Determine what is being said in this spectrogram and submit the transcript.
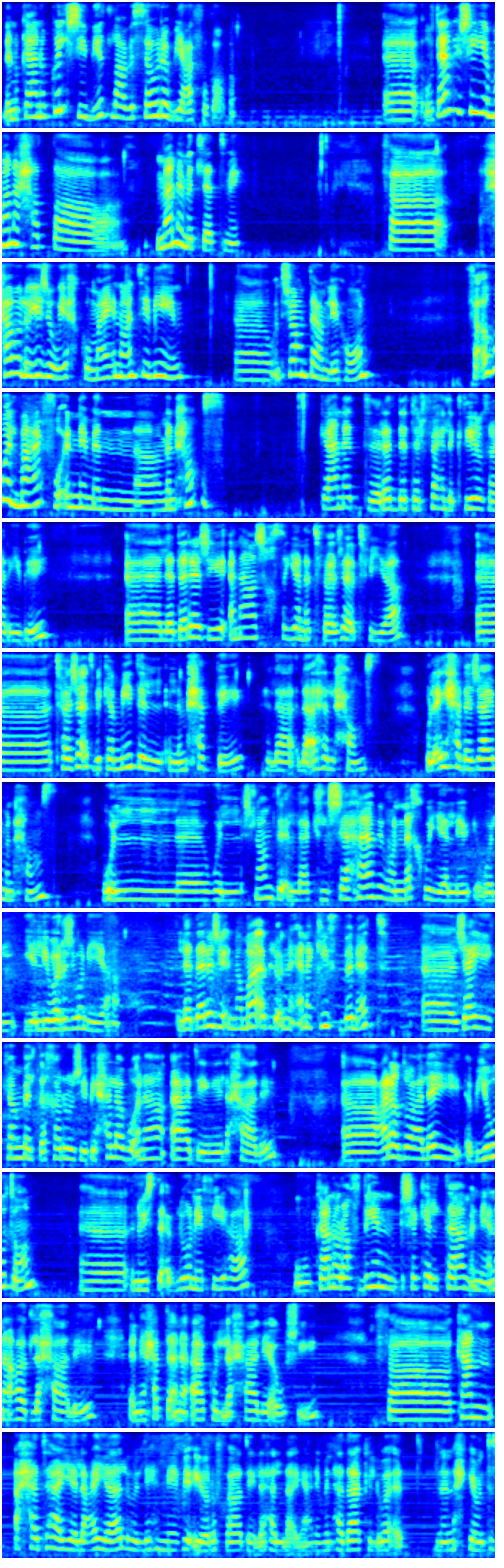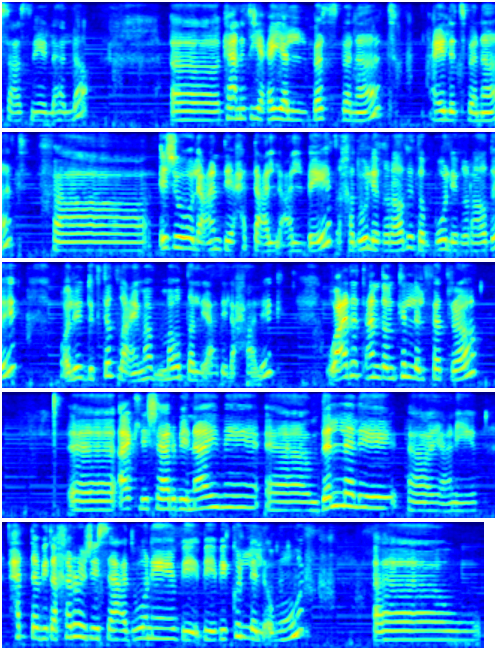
لأنه كانوا كل شيء بيطلع بالثورة بيعرفوا بعضهم. آه وتاني شيء ما أنا حاطة ما أنا متلتمة. فحاولوا يجوا ويحكوا معي إنه انت مين؟ آه وانت شو عم تعملي هون؟ فأول ما عرفوا إني من آه من حمص كانت ردة الفعل كتير غريبة. آه لدرجة أنا شخصيا تفاجأت فيها. آه تفاجأت بكمية المحبة لأهل حمص ولأي حدا جاي من حمص وال, وال... شلون بدي أقول لك الشهامة والنخوة يلي وال... يلي ورجوني إياها. لدرجة إنه ما قبلوا إني أنا كيف بنت آه جاي يكمل تخرجي بحلب وأنا قاعدة لحالي. آه عرضوا علي بيوتهم إنه يستقبلوني فيها. وكانوا رافضين بشكل تام إني أنا أقعد لحالي إني حتى أنا آكل لحالي أو شيء فكان أحد هاي العيال واللي هن بقيوا رفقاتي لهلأ يعني من هذاك الوقت بدنا نحكي من تسع سنين لهلأ. آه كانت هي عيال بس بنات عيلة بنات. فإجوا لعندي حتى على البيت أخذوا لي غراضي ضبوا لي غراضي وقالوا لي بدك تطلعي ما ما بتضلي قاعدة لحالك. وقعدت عندهم كل الفترة. أكلي شاربي نايمة آه، مدللة آه، يعني حتى بتخرجي ساعدوني بكل الأمور.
